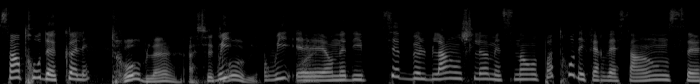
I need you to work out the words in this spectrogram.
sans trop de collet. Trouble, hein? Assez Oui. trouble. Oui, euh, on a des petites bulles blanches, là, mais sinon, pas trop d'effervescence. Euh,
